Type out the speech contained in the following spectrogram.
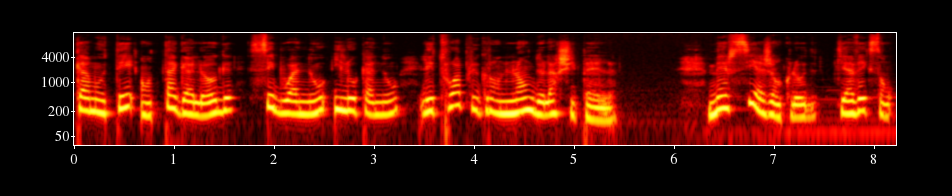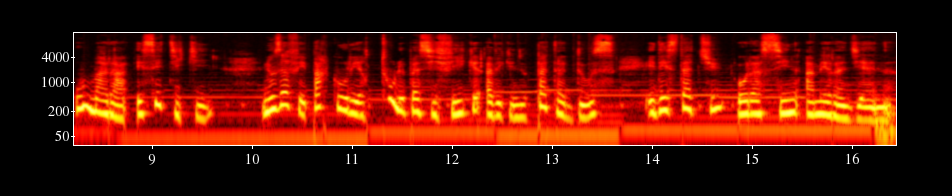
Camoté en tagalog, cebuano, ilocano, les trois plus grandes langues de l'archipel. Merci à Jean-Claude qui, avec son Umara et ses tiki, nous a fait parcourir tout le Pacifique avec une patate douce et des statues aux racines amérindiennes.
